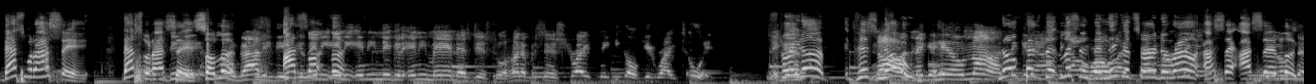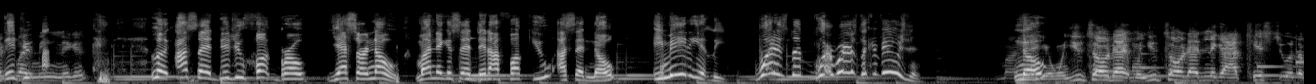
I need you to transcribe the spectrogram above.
That's what I said. That's what I He said. did. So Oh, look, God, he did. I saw- any, look. any any nigga, any man that's just 100 percent straight, nigga, he gonna get right to it. Nigga. straight up, just Nah, no. nigga, hell nah. No, Nigga, because I the, don't think listen, the nigga like turned my around. nigga. I said, I said, don't look, did you? me, nigga? Look, I said, did you fuck, bro? Yes or no? My nigga said, did I fuck you? I said no. Immediately. What is the? Where, where's the confusion? My No. nigga, when you told that, when you told that nigga I kissed you in the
